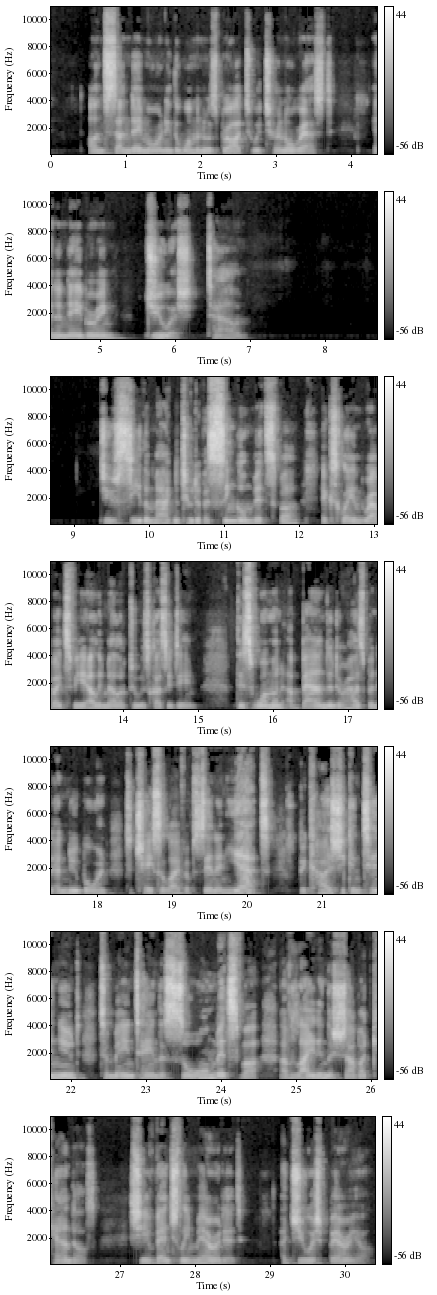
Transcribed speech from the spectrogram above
on Sunday morning the woman was brought to eternal rest in a neighboring Jewish town. Do you see the magnitude of a single mitzvah? exclaimed Rabbi Tzvi Elimelech to his Hasidim. This woman abandoned her husband and newborn to chase a life of sin, and yet, because she continued to maintain the sole mitzvah of lighting the Shabbat candles, she eventually merited a Jewish burial.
